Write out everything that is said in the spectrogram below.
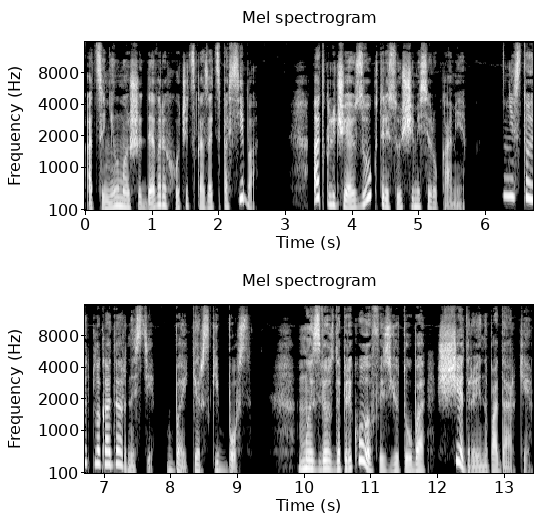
Оценил мой шедевр и хочет сказать спасибо? Отключаю звук трясущимися руками. Не стоит благодарности, байкерский босс. Мы звезды приколов из Ютуба, щедрые на подарки.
